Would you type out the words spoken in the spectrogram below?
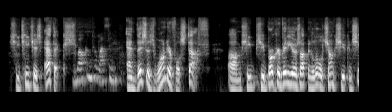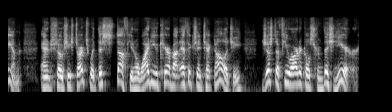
she teaches ethics, Welcome to lesson. and this is wonderful stuff. Um, she she broke her videos up into little chunks so you can see them, and so she starts with this stuff. You know, why do you care about ethics in technology? Just a few articles from this year,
